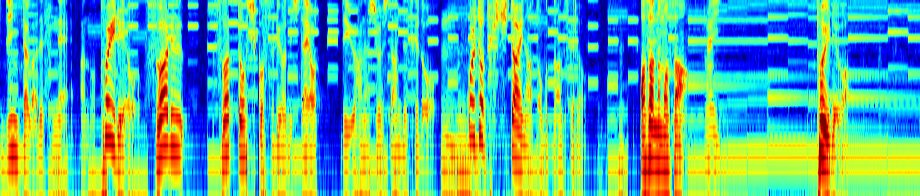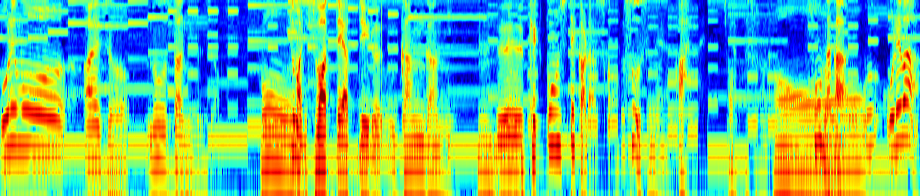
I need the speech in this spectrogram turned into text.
ジンタがですね、あの、トイレを座る、座っておしっこするようにしたよっていう話をしたんですけど、うん。うんこれちょっと聞きたいなと思ったんですけど、浅沼さん、はい。トイレは？俺も、あれですよ、ノースタンディングですよ。つまり座ってやっている。ガンガンに。うんえー、結婚してからですか？そうですね。あ、おーなんか、お俺は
